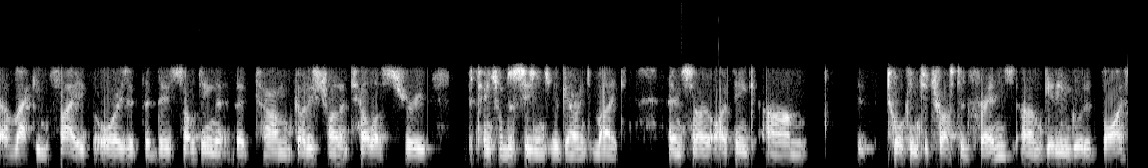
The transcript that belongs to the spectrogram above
are lacking faith, or is it that there's something that, that um, God is trying to tell us through potential decisions we're going to make? And so I think um, talking to trusted friends, um, getting good advice.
